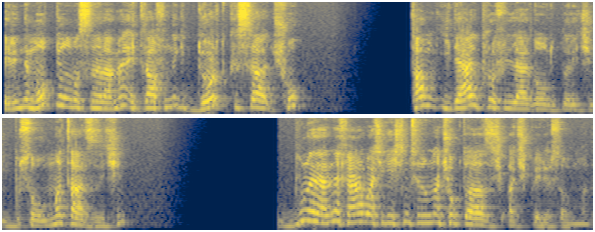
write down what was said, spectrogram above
elinde Motley olmasına rağmen etrafındaki dört kısa çok tam ideal profillerde oldukları için bu savunma tarzı için bu nedenle Fenerbahçe geçtiğimiz sezondan çok daha az açık veriyor savunmada.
